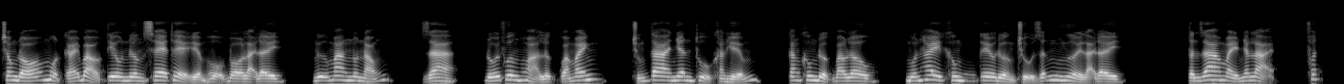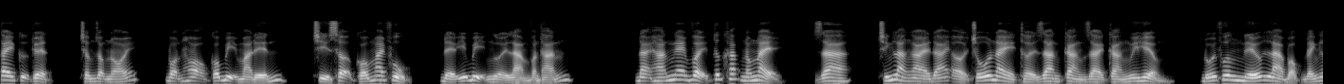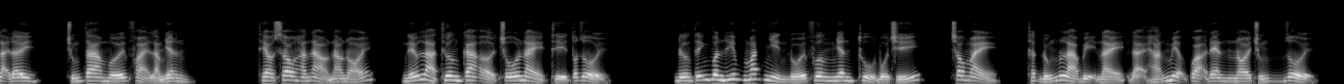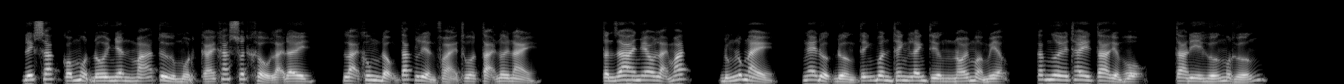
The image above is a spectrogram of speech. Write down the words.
Trong đó một cái bảo tiêu nương xe thể hiểm hộ bò lại đây, ngữ mang nôn nóng, ra, đối phương hỏa lực quá mạnh, chúng ta nhân thủ khan hiếm, căng không được bao lâu, muốn hay không kêu đường chủ dẫn người lại đây. Tần ra mày nhăn lại, phất tay cự tuyệt, trầm giọng nói, bọn họ có bị mà đến, chỉ sợ có mai phục, để ý bị người làm văn thắn. Đại hán nghe vậy tức khắc nóng nảy, ra, chính là ngài đãi ở chỗ này thời gian càng dài càng nguy hiểm, đối phương nếu là bọc đánh lại đây, chúng ta mới phải làm nhân. Theo sau hắn ảo nào nói, nếu là thương ca ở chỗ này thì tốt rồi. Đường tĩnh vân híp mắt nhìn đối phương nhân thủ bố trí, cho mày, thật đúng là bị này đại hán miệng quạ đen nói chúng rồi, đích xác có một đôi nhân mã từ một cái khác xuất khẩu lại đây, lại không động tác liền phải thua tại nơi này. Tần gia nheo lại mắt, đúng lúc này, nghe được đường tĩnh vân thanh lanh tiếng nói mở miệng, các ngươi thay ta hiểm hộ, ta đi hướng một hướng.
